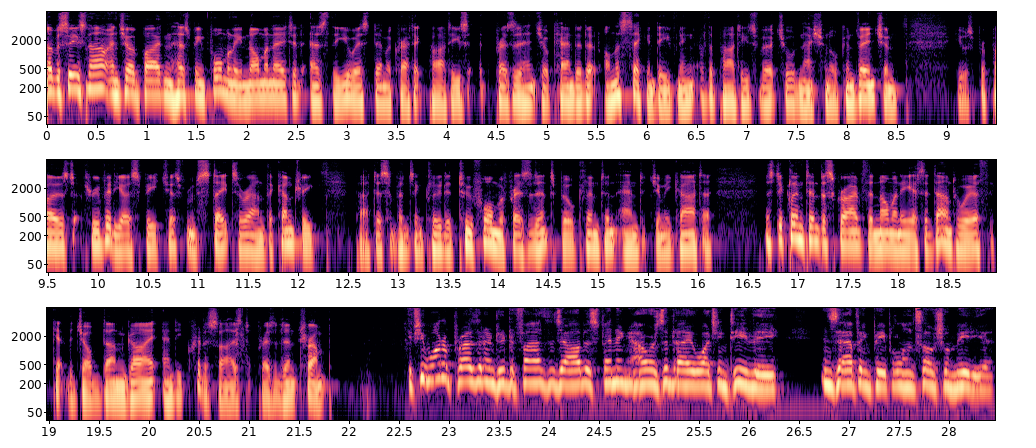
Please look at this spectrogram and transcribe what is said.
Overseas now, and Joe Biden has been formally nominated as the US Democratic Party's presidential candidate on the second evening of the party's virtual national convention. He was proposed through video speeches from states around the country. Participants included two former presidents, Bill Clinton and Jimmy Carter. Mr. Clinton described the nominee as a down to earth, get the job done guy, and he criticized President Trump. If you want a president who defines the job as spending hours a day watching TV and zapping people on social media,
